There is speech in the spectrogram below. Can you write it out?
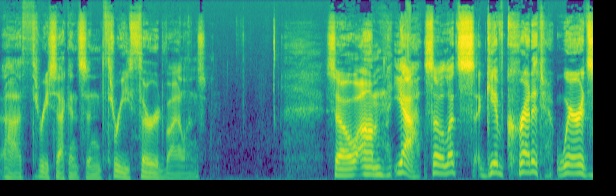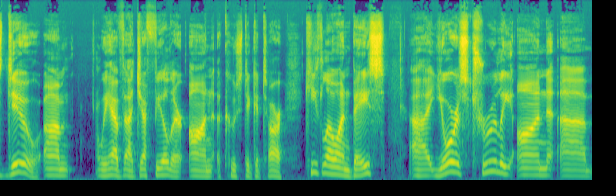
uh, three seconds, and three third violins. So, um, yeah, so let's give credit where it's due. Um, we have uh, Jeff Fielder on acoustic guitar, Keith Lowe on bass, uh, yours truly on uh,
